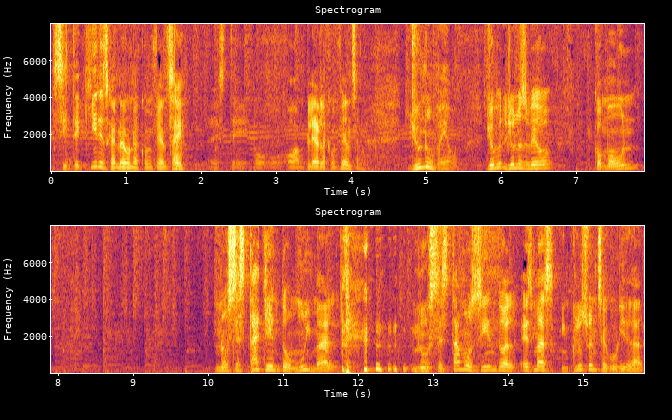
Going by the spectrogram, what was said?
si te quieres ganar una confianza este, o, ampliar la confianza. Yo no veo, yo, yo los veo como un nos está yendo muy mal. Nos estamos yendo al... Es más, incluso en seguridad,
